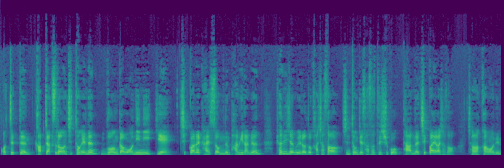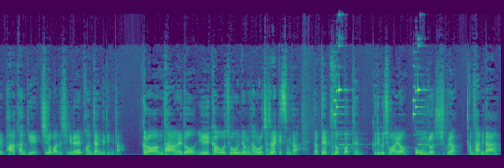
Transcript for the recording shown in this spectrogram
어쨌든 갑작스러운 치통에는 무언가 원인이 있기에 치과를 갈 수 없는 밤이라면 편의점이라도 가셔서 진통제 사서 드시고 다음날 치과에 가셔서 정확한 원인을 파악한 뒤에 치료받으시기를 권장드립니다. 그럼 다음에도 유익하고 좋은 영상으로 찾아뵙겠습니다. 옆에 구독 버튼 그리고 좋아요 꼭 눌러주시고요. 감사합니다.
